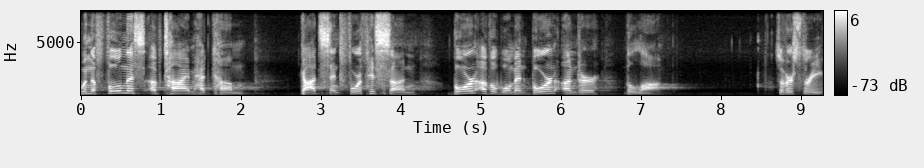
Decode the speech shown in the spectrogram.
when the fullness of time had come, God sent forth his son, born of a woman, born under the law. So, verse 3,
